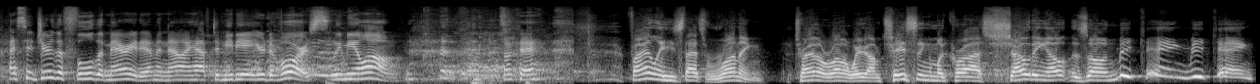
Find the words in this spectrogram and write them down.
I said, You're the fool that married him, and now I have to mediate your divorce. Leave me alone. okay. Finally, he starts running, trying to run away. I'm chasing him across, shouting out in the zone, Me king, me king.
